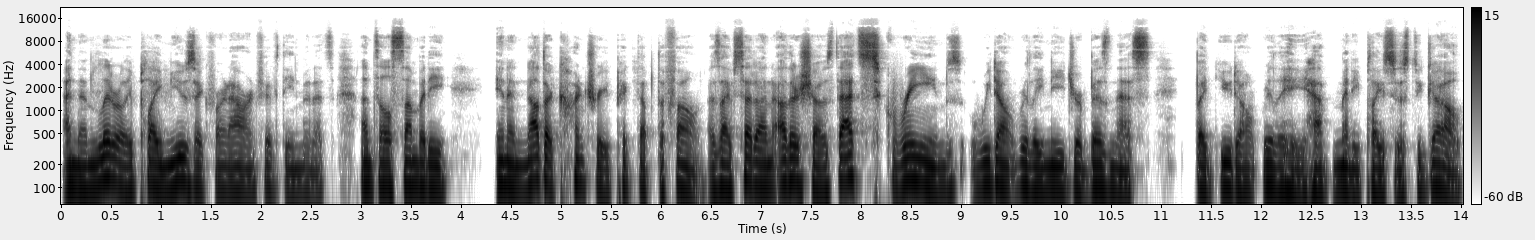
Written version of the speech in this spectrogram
and then literally play music for an hour and 15 minutes until somebody in another country picked up the phone. As I've said on other shows, that screams, we don't really need your business but you don't really have many places to go.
